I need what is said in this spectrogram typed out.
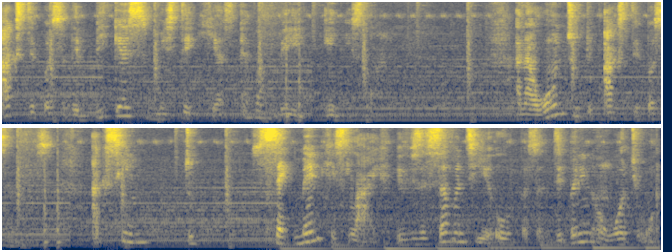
Ask the person the biggest mistake he has ever made in his life. And I want you to ask the person this. Ask him to segment his life. If he's a 70 year old person, depending on what you want,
